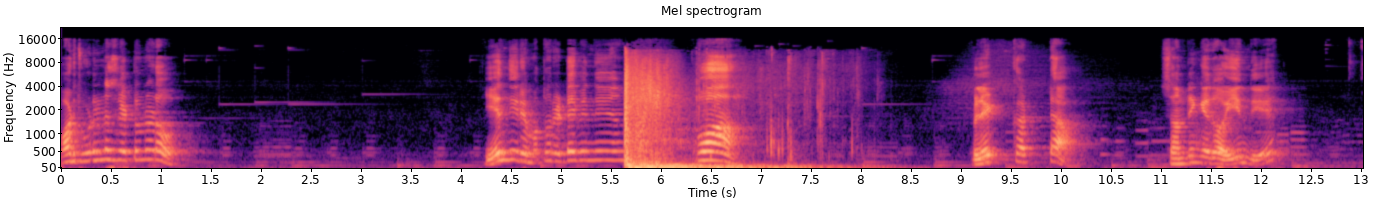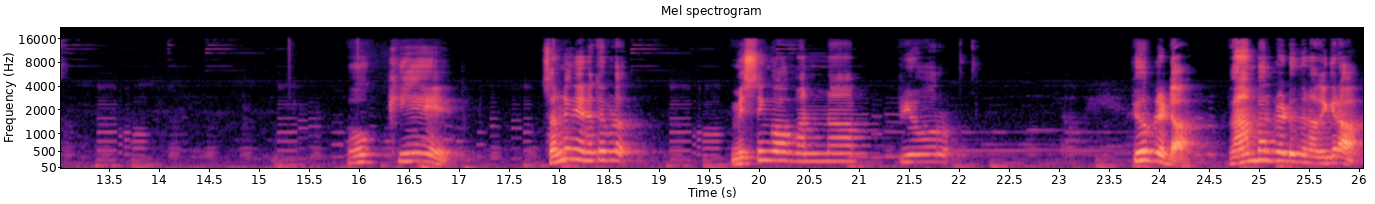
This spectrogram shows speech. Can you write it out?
వాడు చూడండి అసలు ఎట్టున్నాడు. ఏంది రే మొత్తం రెడ్ అయిపోయింది. వా. బ్లడ్ కట్ట సంథింగ్ ఏదో అయ్యింది. ఓకే. సంథింగ్ నేనైతే ఇప్పుడు missing of one pure pure blood vampire blood ఉంది నా దగ్గర.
